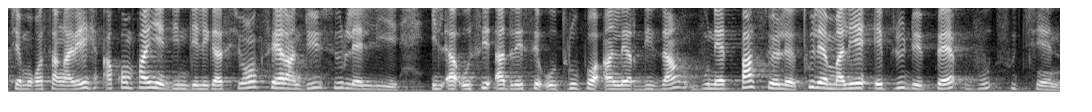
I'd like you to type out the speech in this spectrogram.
Tchemoro Sangaré, accompagné d'une délégation, s'est rendu sur les lieux. Il a aussi adressé aux troupes en leur disant « Vous n'êtes pas seuls, tous les Maliens épris de paix vous soutiennent ».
